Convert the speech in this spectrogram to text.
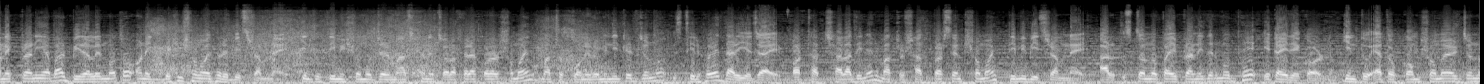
অনেক প্রাণী আবার বিড়ালের মতো অনেক বেশি সময় ধরে বিশ্রাম নেয়। কিন্তু তিমি সমুদ্রের মাঝখানে চলাফেরা করার সময় মাত্র পনেরো মিনিটের জন্য স্থির হয়ে দাঁড়িয়ে যায়। অর্থাৎ সারাদিনের মাত্র সাত পার্সেন্ট সময় তিমি বিশ্রাম নেয়। আর স্তন্যপায়ী প্রাণীদের মধ্যে এটাই রেকর্ড কিন্তু এত কম সময়ের জন্য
